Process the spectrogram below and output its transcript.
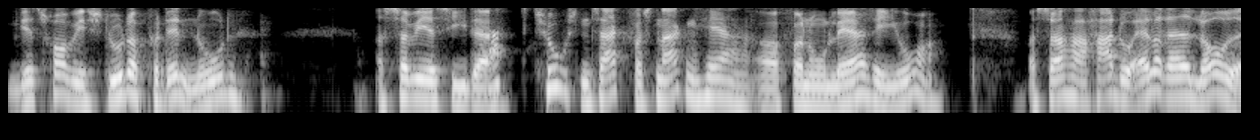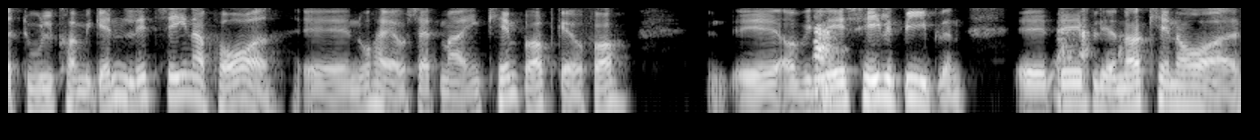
Jeg tror, vi slutter på den note. Og så vil jeg sige dig ja. tusind tak for snakken her, og for nogle lærerige ord. Og så har, har du allerede lovet, at du vil komme igen lidt senere på året. Øh, nu har jeg jo sat mig en kæmpe opgave for, øh, og vi ja. Ja. læse hele Bibelen. Øh, det bliver nok hen over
